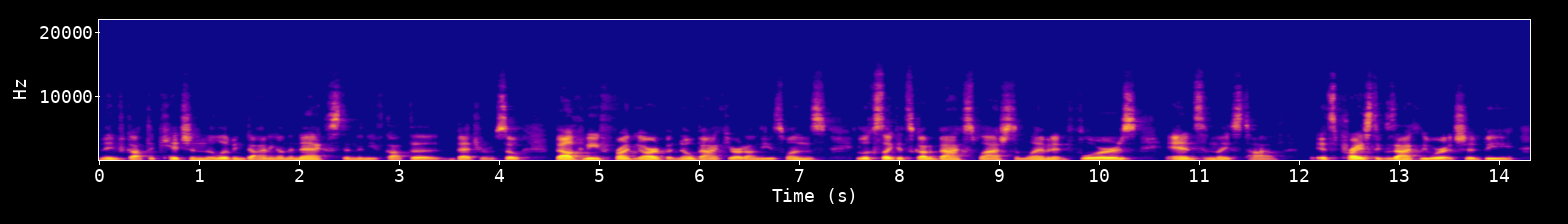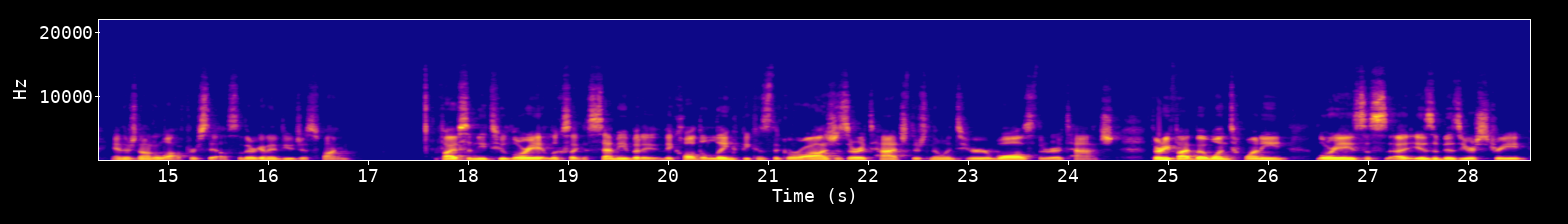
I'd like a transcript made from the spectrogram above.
and then you've got the kitchen, the living dining on the next, and then you've got the bedroom. So balcony, front yard, but no backyard on these ones. It looks like it's got a backsplash, some laminate floors, and some nice tile it's priced exactly where it should be, and there's not a lot for sale, so they're going to do just fine. 572 Laurier, it looks like a semi, but it, they call it a link because the garages are attached. There's no interior walls that are attached. 35 by 120, Laurier is a, uh, is a busier street.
